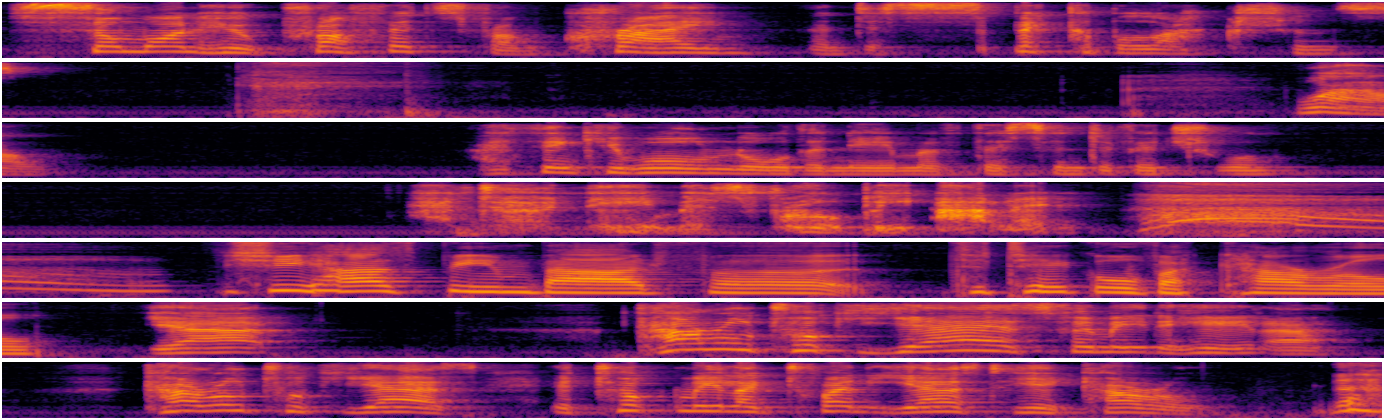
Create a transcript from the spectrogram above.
Someone who profits from crime and despicable actions. Well, I think you all know the name of this individual. And her name is Ruby Allen. She has been bad for to take over Carol. Yeah. Carol took years for me to hate her. Carol took years. It took me like 20 years to hate Carol. Ruby's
